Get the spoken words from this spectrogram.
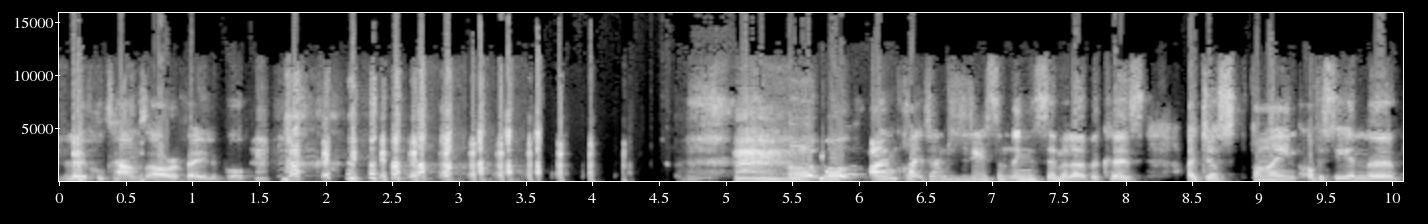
local towns are available. Uh, well, I'm quite tempted to do something similar because I just find, obviously, in the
